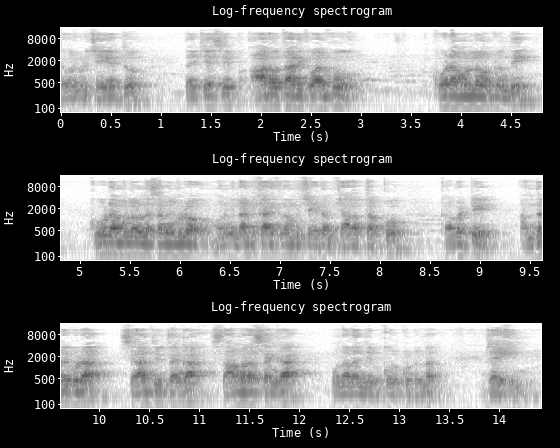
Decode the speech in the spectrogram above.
ఎవరు కూడా చేయొద్దు. దయచేసి ఆరో తారీఖు వరకు కోడ్ అమల్లో ఉంటుంది. కోడ్ అమల్లో ఉన్న సమయంలో మనం ఇలాంటి కార్యక్రమం చేయడం చాలా తప్పు. కాబట్టి అందరూ కూడా శాంతియుతంగా సామరస్యంగా ఉండాలని చెప్పి కోరుకుంటున్నా. జై హింద్.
